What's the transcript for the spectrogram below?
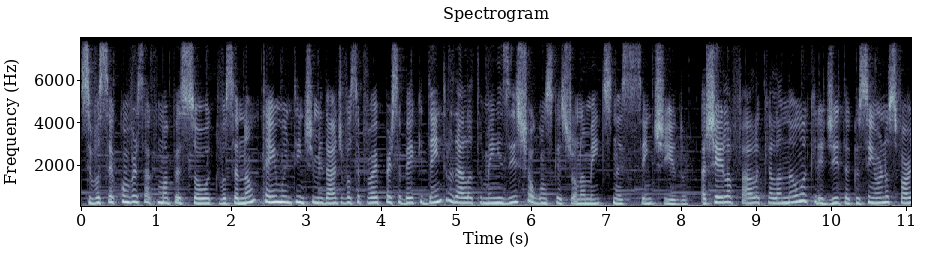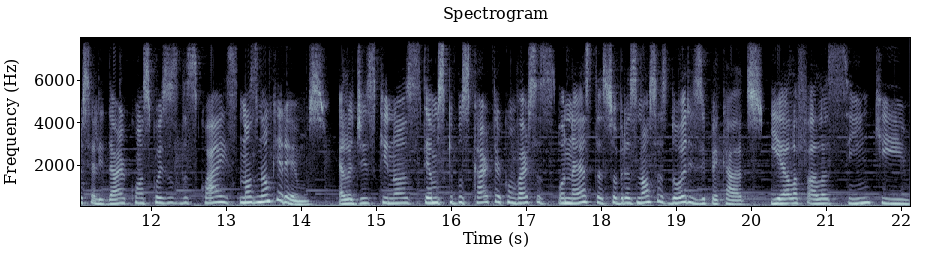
Se você conversar com uma pessoa que você não tem muita intimidade, você vai perceber que dentro dela também existe alguns questionamentos nesse sentido. A Sheila fala que ela não acredita que o Senhor nos force a lidar com as coisas das quais nós não queremos. Ela diz que nós temos que buscar ter conversas honestas sobre as nossas dores e pecados. E ela fala assim que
